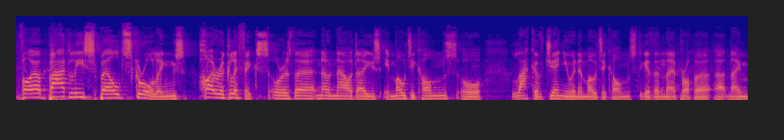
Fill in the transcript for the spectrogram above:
via badly spelled scrawlings, hieroglyphics, or as they're known nowadays, emoticons, or lack of genuine emoticons, to give them their proper uh, name,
